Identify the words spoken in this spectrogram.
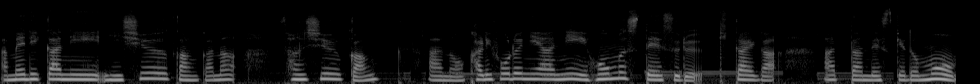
アメリカに2週間かな？3週間あのカリフォルニアにホームステイする機会があったんですけども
